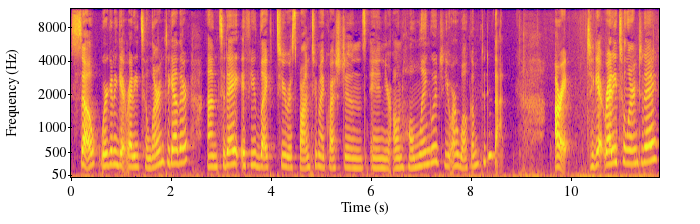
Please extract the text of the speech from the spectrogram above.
So we're gonna get ready to learn together. Um, today, if you'd like to respond to my questions in your own home language, you are welcome to do that. All right, to get ready to learn today,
